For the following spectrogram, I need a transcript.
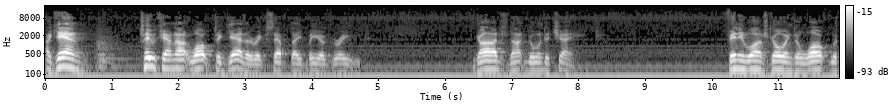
Again, two cannot walk together except they be agreed. God's not going to change. If anyone's going to walk with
